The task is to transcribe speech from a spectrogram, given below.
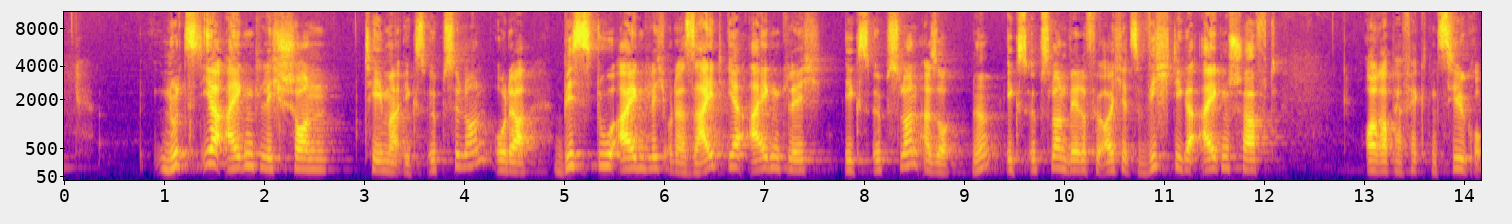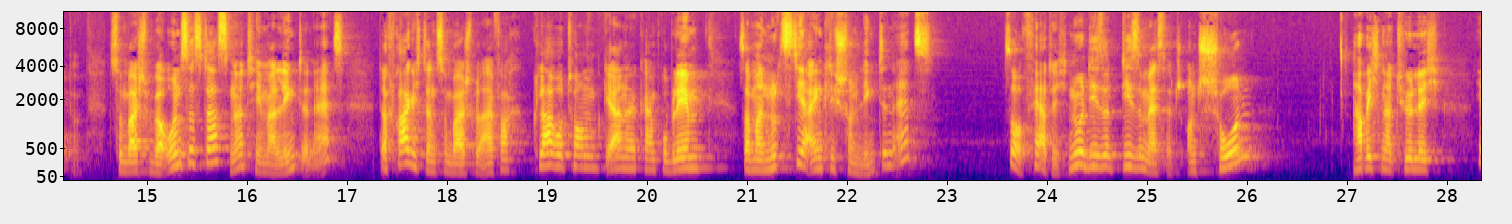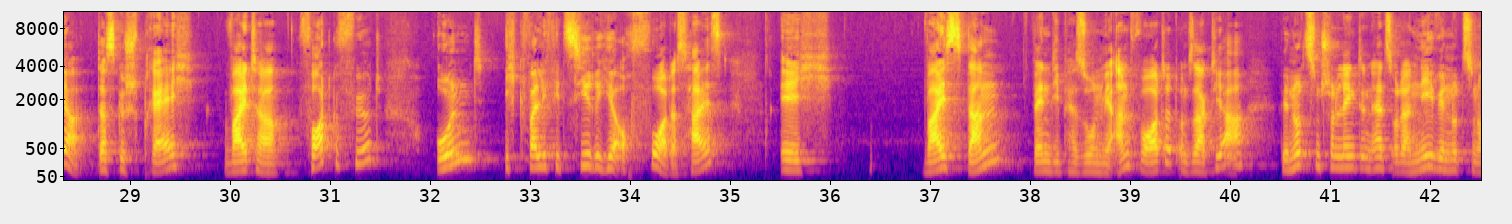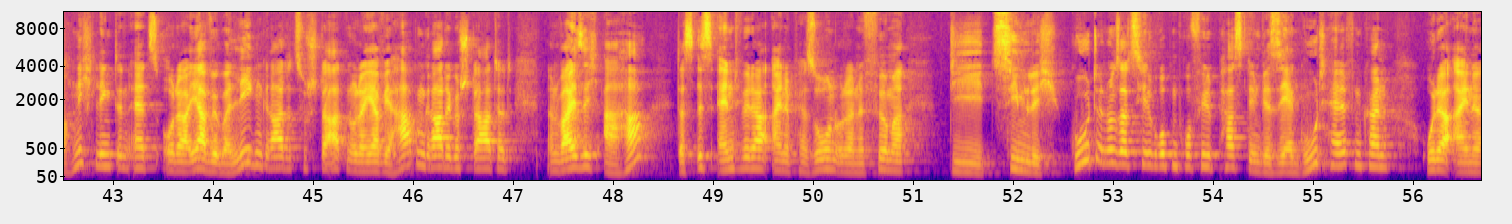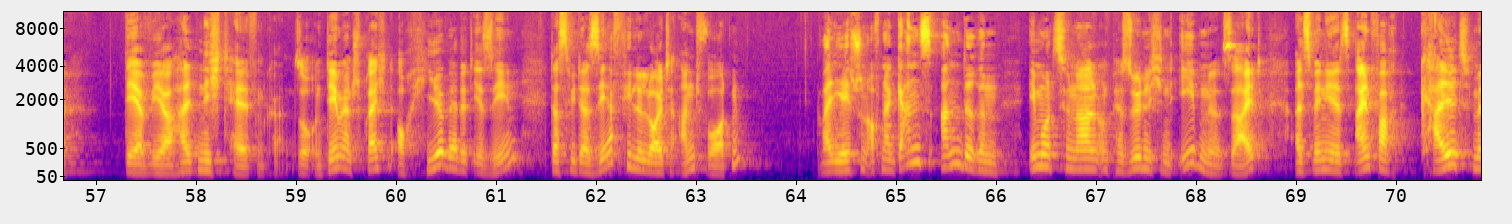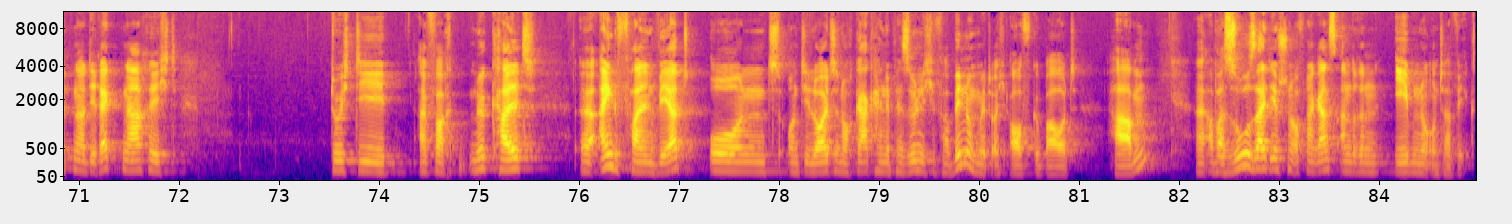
Nutzt ihr eigentlich schon Thema XY oder bist du eigentlich oder seid ihr eigentlich XY? Also ne, XY wäre für euch jetzt wichtige Eigenschaft eurer perfekten Zielgruppe. Zum Beispiel bei uns ist das ne, Thema LinkedIn Ads. Da frage ich dann zum Beispiel einfach, klaro Tom, gerne, kein Problem. Sag mal, nutzt ihr eigentlich schon LinkedIn Ads? So, fertig. Nur diese, diese Message. Und schon habe ich natürlich ja, das Gespräch weiter fortgeführt und ich qualifiziere hier auch vor. Das heißt, ich weiß dann, wenn die Person mir antwortet und sagt, ja, wir nutzen schon LinkedIn Ads oder nee, wir nutzen noch nicht LinkedIn Ads oder ja, wir überlegen gerade zu starten oder ja, wir haben gerade gestartet, dann weiß ich, aha, das ist entweder eine Person oder eine Firma, die ziemlich gut in unser Zielgruppenprofil passt, denen wir sehr gut helfen können oder eine der wir halt nicht helfen können. So, und dementsprechend auch hier werdet ihr sehen, dass wieder sehr viele Leute antworten, weil ihr schon auf einer ganz anderen emotionalen und persönlichen Ebene seid, als wenn ihr jetzt einfach kalt mit einer Direktnachricht durch die einfach ne, kalt äh, eingefallen wärt und, und die Leute noch gar keine persönliche Verbindung mit euch aufgebaut haben. Äh, aber so seid ihr schon auf einer ganz anderen Ebene unterwegs.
